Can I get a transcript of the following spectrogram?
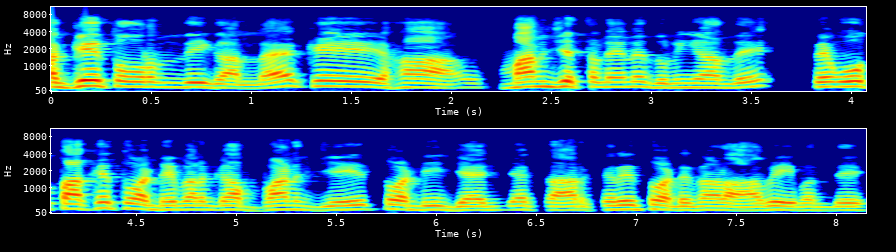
ਅੱਗੇ ਤੋਰਨ ਦੀ ਗੱਲ ਹੈ ਕਿ ਹਾਂ, ਮਨ ਜਿੱਤਣੇ ਨੇ ਦੁਨੀਆ ਦੇ। ਤੇ ਉਹ ਤਾਂ ਕਿ ਤੁਹਾਡੇ ਵਰਗਾ ਬਣ ਜੇ ਤੁਹਾਡੀ ਜੈ ਜੈਕਾਰ ਕਰੇ ਤੁਹਾਡੇ ਨਾਲ ਆਵੇ ਬੰਦੇ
